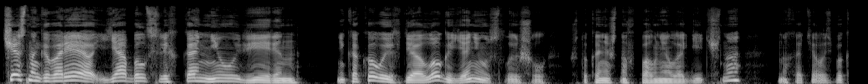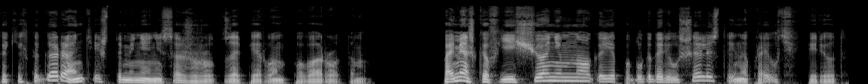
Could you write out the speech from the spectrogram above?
Честно говоря, я был слегка не уверен. Никакого их диалога я не услышал — что, конечно, вполне логично, но хотелось бы каких-то гарантий, что меня не сожрут за первым поворотом. Помешков еще немного, я поблагодарил Шелеста и направился вперед.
